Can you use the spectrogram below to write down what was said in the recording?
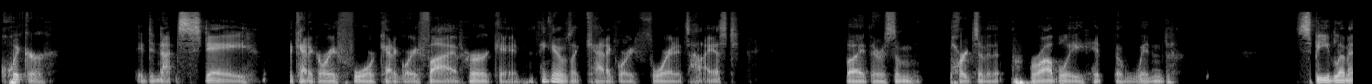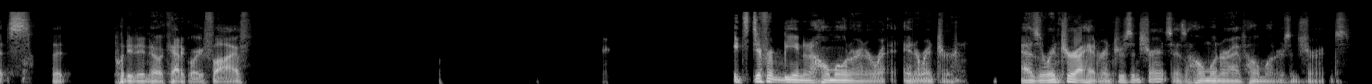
quicker. It did not stay a category four, category five hurricane. I think it was like category four at its highest, but there were some parts of it that probably hit the wind speed limits that put it into a category five. It's different being a homeowner and a, and a renter. As a renter, I had renter's insurance. As a homeowner, I have homeowner's insurance.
